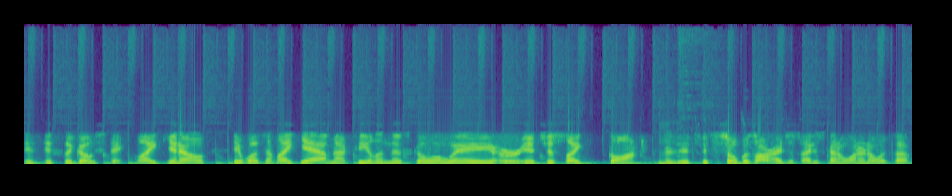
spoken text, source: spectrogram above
it, it's the ghosting. Like, you know, it wasn't like, yeah, I'm not feeling this, go away, or it's just like gone. Hmm. It's, it's so bizarre. I just, I just kind of want to know what's up.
